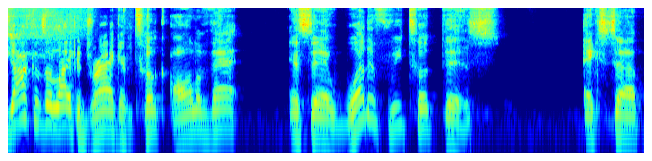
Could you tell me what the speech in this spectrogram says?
Yakuza Like a Dragon took all of that and said, what if we took this, except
